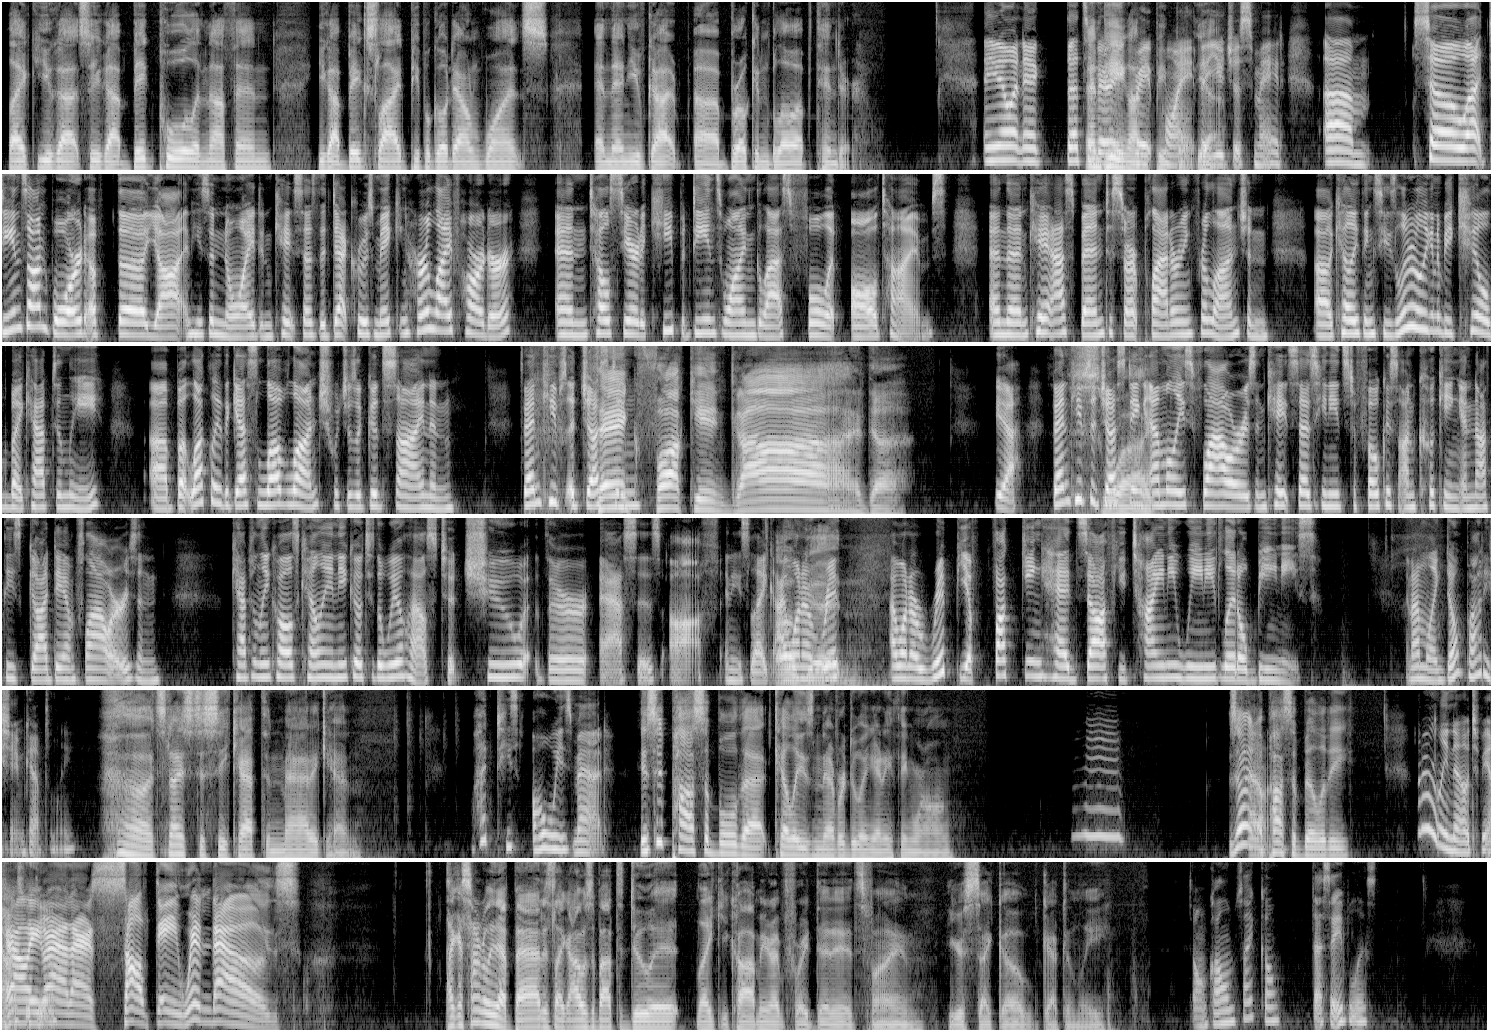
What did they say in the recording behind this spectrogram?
Like you got so you got big pool and nothing. You got big slide, people go down once, and then you've got uh broken blow up Tinder. And you know what, Nick? That's a And very great point yeah. that you just made. Um, so uh, Dean's on board of the yacht and he's annoyed. And Kate says the deck crew is making her life harder and tells Sierra to keep Dean's wine glass full at all times. And then Kate asks Ben to start plattering for lunch. And uh, Kelly thinks he's literally going to be killed by Captain Lee. Uh, but luckily, the guests love lunch, which is a good sign. And Ben keeps adjusting. Thank fucking God. Yeah. Ben keeps adjusting Swine. Emily's flowers, and Kate says he needs to focus on cooking and not these goddamn flowers. And Captain Lee calls Kelly and Nico to the wheelhouse to chew their asses off. And he's like, I Oh, want to good. rip I want to rip your fucking heads off, you tiny weeny little beanies. And I'm like, don't body shame Captain Lee. it's nice to see Captain mad again. What? He's always mad. Is it possible that Kelly's never doing anything wrong? Mm. Is that a don't know. possibility? I don't really know, to be honest with you. rather salty windows. Like it's not really that bad. It's like I was about to do it. Like you caught me right before I did it. It's fine. You're psycho, Captain Lee. Don't call him psycho. That's ableist.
